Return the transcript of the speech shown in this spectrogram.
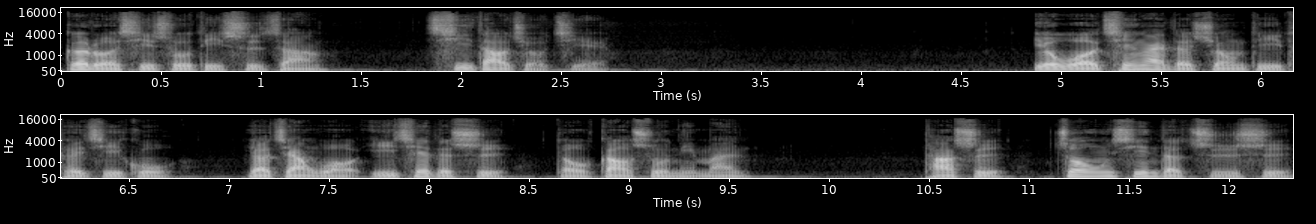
哥罗西书》第四章七到九节，有我亲爱的兄弟推基古，要将我一切的事都告诉你们。他是忠心的执事，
